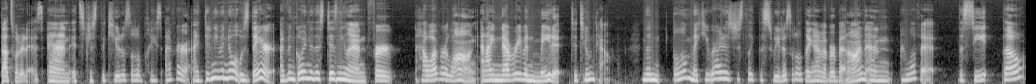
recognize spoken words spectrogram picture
that's what it is. And it's just the cutest little place ever. I didn't even know it was there. I've been going to this Disneyland for however long, and I never even made it to Toontown. And then the little Mickey ride is just like the sweetest little thing I've ever been on, and I love it. The seat, though,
